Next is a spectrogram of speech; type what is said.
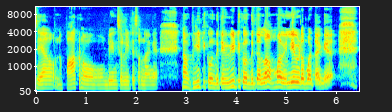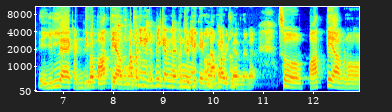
ஜெயா உன்னை பார்க்கணும் அப்படின்னு சொல்லிட்டு சொன்னாங்க. நான் வீட்டுக்கு வந்துட்டேன். வீட்டுக்கு வந்துட்டெல்லாம் அம்மா வெளியே விட மாட்டாங்க. இல்லை கண்டிப்பாக பார்த்தே ஆகணும். அப்ப நீங்க ட்ரிப்ளிகன்ல ட்ரிப்ளிகேன்ல அம்மா. வீட்டில் இருந்தேன் ஸோ பார்த்தே ஆகணும்.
